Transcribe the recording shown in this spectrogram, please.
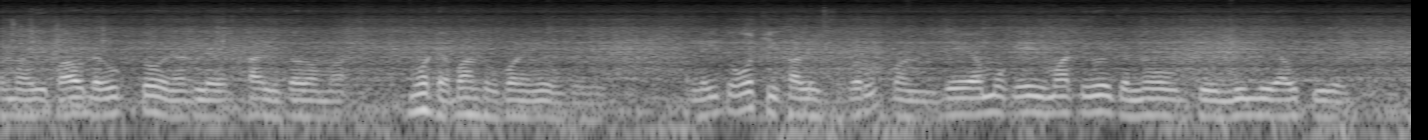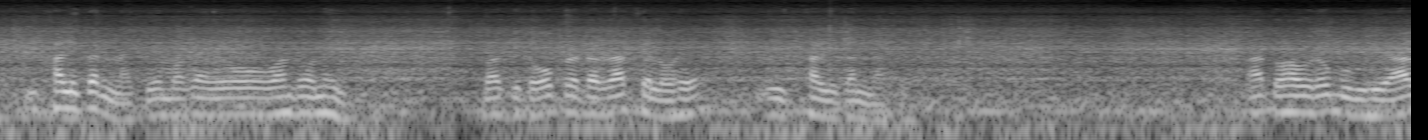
એમાં એ પાવડર ઉગતો હોય ને એટલે ખાલી કરવામાં મોટે બાંધવું પડે એવું કહ્યું એટલે એ તો ઓછી ખાલી કરું, પણ જે અમુક એવી માટી હોય કે ન ઉડતી લીલી આવતી હોય એ ખાલી કરી નાખે, એમાં કાંઈ એવો વાંધો નહીં. બાકી તો ઓપરેટર રાખેલો છે એ ખાલી કરી નાખે. આ તો હાવ રબું છે. આ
